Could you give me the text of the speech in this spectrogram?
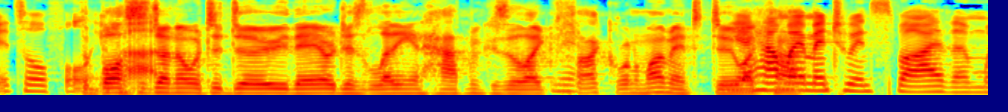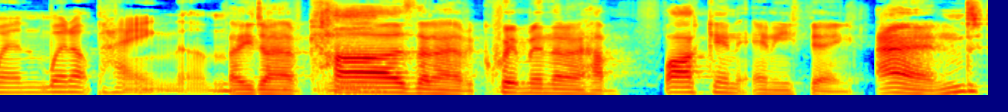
it's all falling the bosses apart. don't know what to do they're just letting it happen because they're like fuck what am i meant to do Yeah, I how am I meant to inspire them when we're not paying them? They don't have cars, they don't have equipment, they don't have fucking anything. And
